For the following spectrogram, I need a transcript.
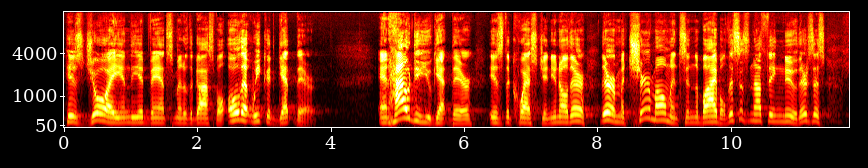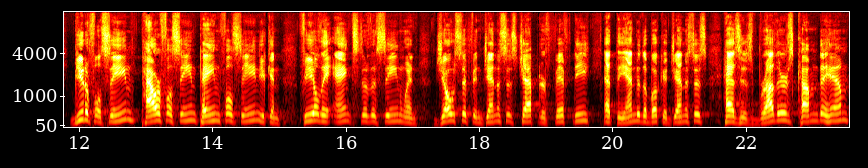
his joy in the advancement of the gospel. Oh, that we could get there. And how do you get there is the question. You know, there, there are mature moments in the Bible. This is nothing new. There's this beautiful scene, powerful scene, painful scene. You can feel the angst of the scene when Joseph in Genesis chapter 50, at the end of the book of Genesis, has his brothers come to him.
